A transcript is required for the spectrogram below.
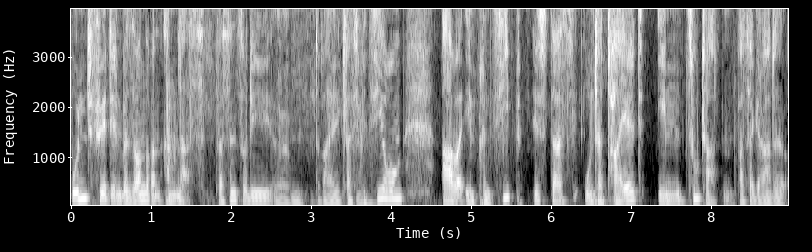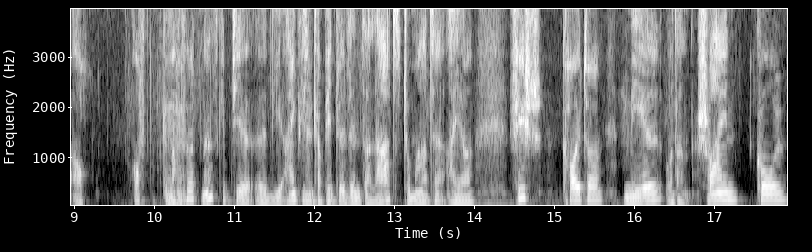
und für den besonderen Anlass. Das sind so die ähm, drei Klassifizierungen. Aber im Prinzip ist das unterteilt in Zutaten, was ja gerade auch oft gemacht wird. Ne? Es gibt hier äh, die eigentlichen Kapitel sind Salat, Tomate, Eier, Fisch, Kräuter, Mehl und dann Schwein, Kohl,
